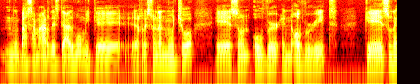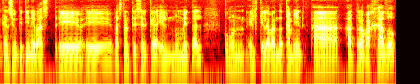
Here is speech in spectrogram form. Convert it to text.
vas a amar de este álbum y que resuenan mucho eh, son Over and Over It, que es una canción que tiene eh, bastante cerca el nu metal, con el que la banda también ha trabajado.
